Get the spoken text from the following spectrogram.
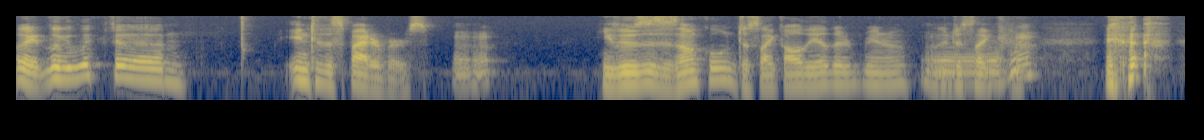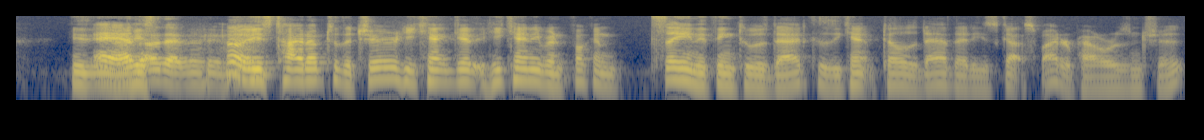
okay. Look, look um, into the Spider Verse he loses his uncle just like all the other you know they're just like he's, you Hey, know, I he's, love that movie. no, he's tied up to the chair he can't get he can't even fucking say anything to his dad because he can't tell his dad that he's got spider powers and shit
